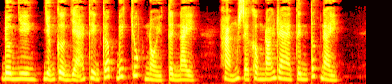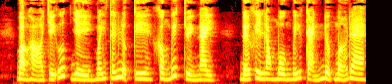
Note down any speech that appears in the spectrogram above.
Đương nhiên, những cường giả thiên cấp biết chút nội tình này, hẳn sẽ không nói ra tin tức này. Bọn họ chỉ ước gì mấy thế lực kia không biết chuyện này, để khi long môn bí cảnh được mở ra,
